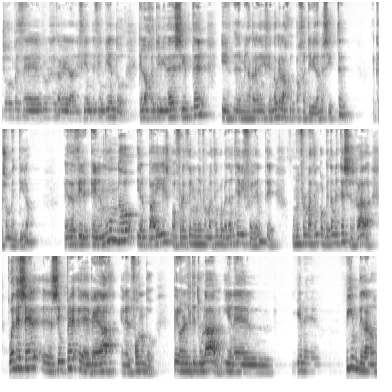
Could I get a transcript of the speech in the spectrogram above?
yo empecé primero de carrera defendiendo que la objetividad existe y terminé la carrera diciendo que la objetividad no existe. Es que son mentiras. Es decir, el mundo y el país ofrecen una información completamente diferente, una información completamente sesgada. Puede ser eh, siempre eh, veraz en el fondo, pero en el titular y en el, fin de la,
